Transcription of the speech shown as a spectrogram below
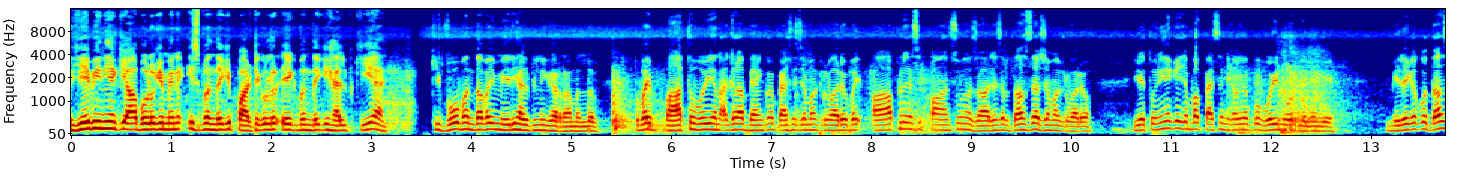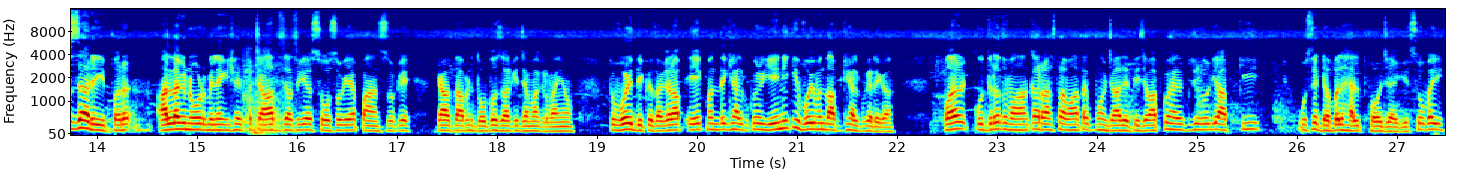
ये भी नहीं है कि आप बोलोगे मैंने इस बंदे की पार्टिकुलर एक बंदे की हेल्प किया है कि वो बंदा भाई मेरी हेल्प नहीं कर रहा मतलब। तो भाई बात तो वही है ना अगर आप बैंक में पैसे जमा करवा रहे हो भाई आपने जैसे पाँच सौ हज़ार जैसे दस हज़ार जमा करवा रहे हो ये तो नहीं है कि जब आप पैसे निकालोगे, आपको वही नोट मिलेंगे। मिलेगा कोई दस हज़ार ही पर अलग नोट मिलेंगे, शायद पचास हज़ार के या सौ सौ के या पाँच सौ के, क्या होता है आपने दो दो हज़ार के जमा करवाए हो। तो वही दिक्कत अगर आप एक बंदे की हेल्प करो ये नहीं कि वही बंदा आपकी हेल्प करेगा, पर कुदरत वहाँ का रास्ता वहाँ तक पहुँचा देती है। जब आपको हेल्प होगी आपकी, उसे डबल हेल्प हो जाएगी। सो भाई,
